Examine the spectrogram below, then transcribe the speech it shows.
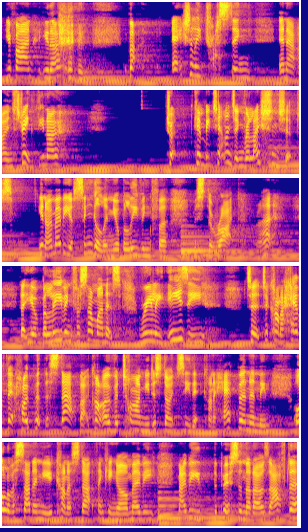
You're fine, you know. but actually trusting in our own strength, you know, can be challenging. Relationships, you know, maybe you're single and you're believing for Mr. Right, right? That you're believing for someone, it's really easy to, to kind of have that hope at the start, but kind of over time you just don't see that kind of happen, and then all of a sudden you kind of start thinking, oh, maybe maybe the person that I was after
